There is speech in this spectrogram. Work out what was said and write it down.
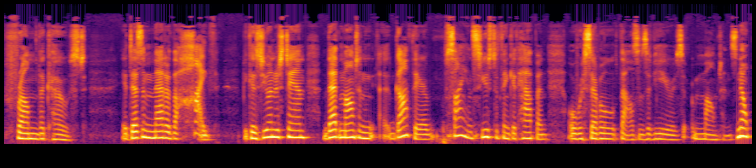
from the coast. It doesn't matter the height because you understand that mountain uh, got there. Science used to think it happened over several thousands of years, mountains. No,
